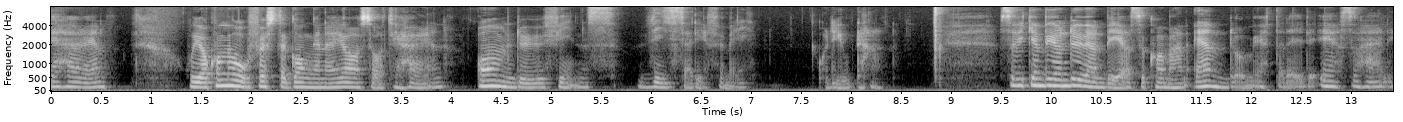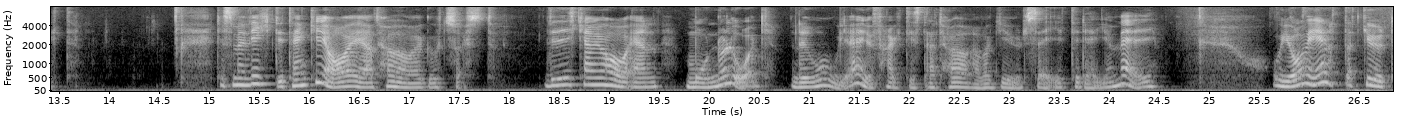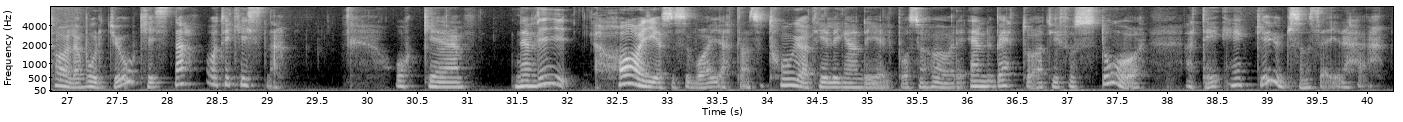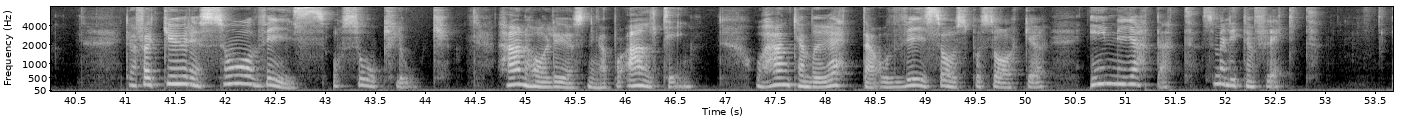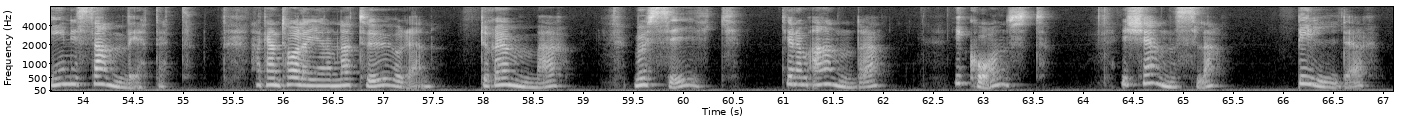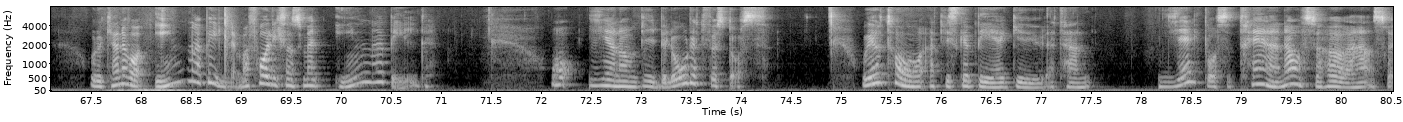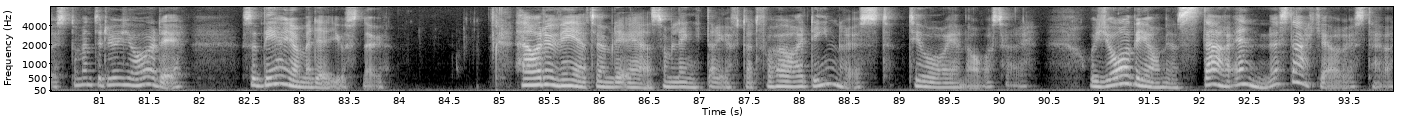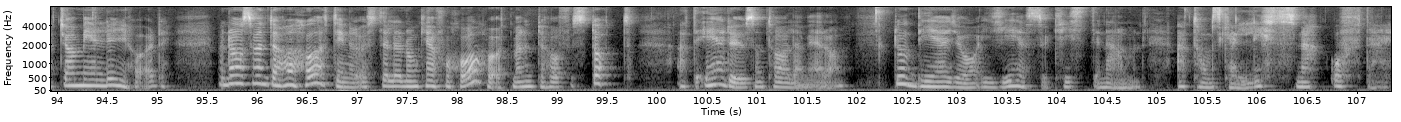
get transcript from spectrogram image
till Herren. Och jag kommer ihåg första gången när jag sa till Herren, om du finns, visa det för mig. Och det gjorde han. Så vilken bön du än ber så kommer han ändå möta dig. Det är så härligt. Det som är viktigt tänker jag är att höra Guds röst. Vi kan ju ha en monolog. Det roliga är ju faktiskt att höra vad Gud säger till dig och mig. Och jag vet att Gud talar både till okristna och till kristna. Och eh, när vi har Jesus i våra hjärtan så tror jag att heligande hjälper oss att höra det ännu bättre och att vi förstår att det är Gud som säger det här. Därför att Gud är så vis och så klok. Han har lösningar på allting. Och han kan berätta och visa oss på saker in i hjärtat som en liten fläkt. In i samvetet. Han kan tala genom naturen, drömmar, musik, genom andra, i konst, i känsla, bilder Och då kan det vara inre bilder. Man får liksom som en inre bild. Och genom bibelordet förstås. Och jag tror att vi ska be Gud att han hjälper oss att träna oss att höra hans röst. Om inte du gör det så ber jag med dig just nu. Herre, du vet vem det är som längtar efter att få höra din röst till var och en av oss, Herre. Och jag ber om en star ännu starkare röst, Herre, att jag är mer lyhörd. Men de som inte har hört din röst, eller de kanske har hört men inte har förstått att det är du som talar med dem, då ber jag i Jesu Kristi namn att de ska lyssna oftare.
